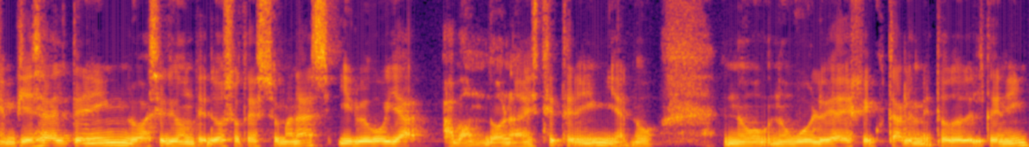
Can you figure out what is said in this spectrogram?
empieza el training, lo hace durante dos o tres semanas y luego ya abandona este training, ya no, no, no, vuelve a ejecutar el método del training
